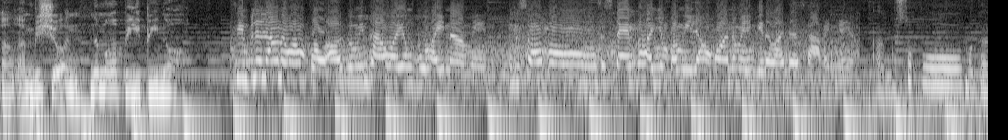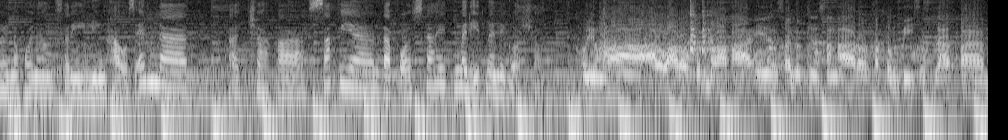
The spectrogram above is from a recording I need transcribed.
ang ambisyon ng mga Pilipino? Simple lang naman po, uh, guminhawa yung buhay namin. Gusto ko pong sustentuhan yung pamilya ko kung ano man yung ginawa nila sa akin ngayon. Ah, gusto ko magkaroon ako ng sariling house and lot at saka sakyan, tapos kahit maliit na negosyo. Ako yung ah, araw-araw ko makakain sa loob ng isang araw, tatlong beses dapat.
